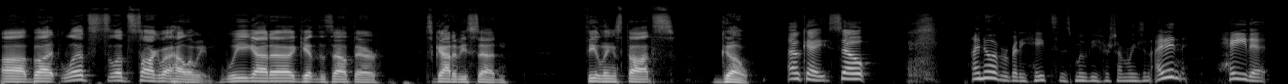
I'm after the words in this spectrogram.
Uh, but let's let's talk about Halloween. We gotta get this out there. It's got to be said. Feelings, thoughts, go. Okay, so I know everybody hates this movie for some reason. I didn't hate it.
